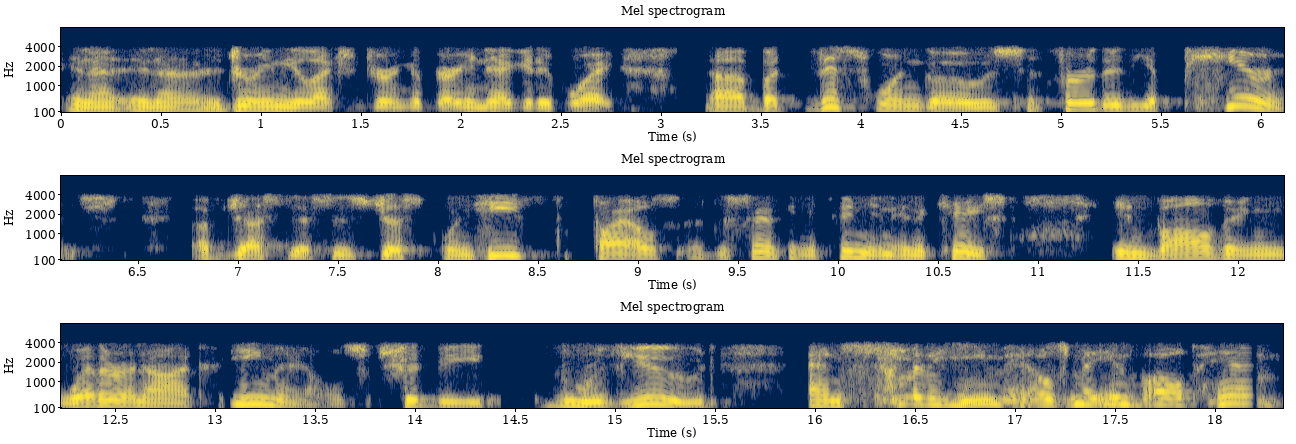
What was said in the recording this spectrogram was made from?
in a, in a, during the election during a very negative way. Uh, but this one goes further. The appearance of justice is just when he files a dissenting opinion in a case involving whether or not emails should be reviewed, and some of the emails may involve him.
